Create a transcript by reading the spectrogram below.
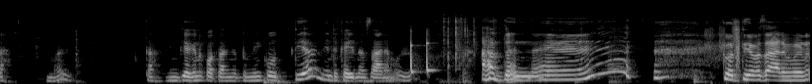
താ അമ്മ താ നിനക്ക് അങ്ങനെ കൊത്താൻ കിട്ടും? നീ കൊത്തിയ നിന്റെ കയ്യിൽ നിന്ന് സാധനം വീഴും. അതന്നെ. കൊത്തിയപ്പോൾ സാധനം വീണു.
